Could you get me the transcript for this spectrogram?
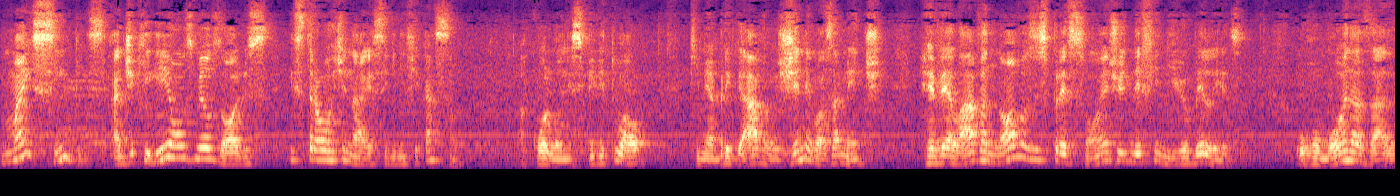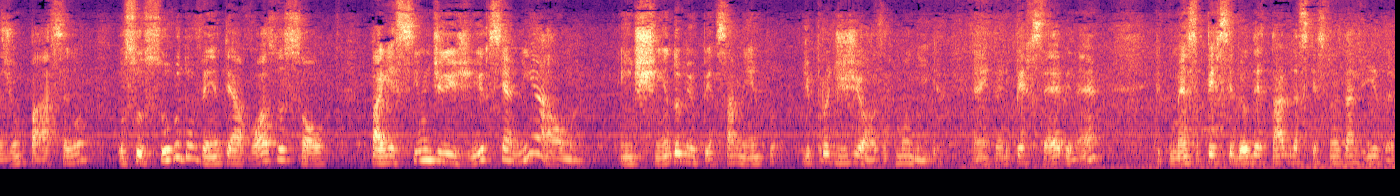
mais simples adquiriam aos meus olhos extraordinária significação. A colônia espiritual, que me abrigava generosamente, revelava novas expressões de indefinível beleza. O rumor das asas de um pássaro, o sussurro do vento e a voz do sol pareciam dirigir-se à minha alma, enchendo-me o pensamento de prodigiosa harmonia. Né? Então ele percebe, né? ele começa a perceber o detalhe das questões da vida.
